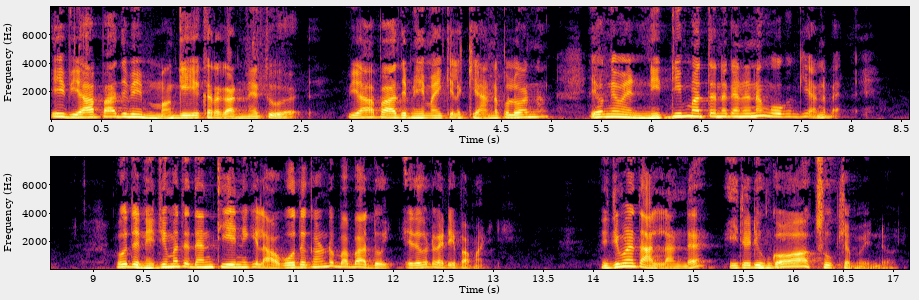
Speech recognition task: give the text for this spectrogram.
ඒ ව්‍යාපාදේ මේ මගේ කරගන්න නැතුව ව්‍යාපාදේ මෙහෙමයි කියලා කියන්න පුළුවන් නම් ඒ වගේම නිදිමතන ගැන නම් ඕක කියන්න බෑ. මොකද නිදිමත දැන් තියෙන්නේ කියලා අවබෝධ කරනකොට බබා දොයි. එතකොට වැඩේ පමයි. නිදිමත අල්ලන්න ඊට වඩා හුඟක් සූක්ෂම වෙන්න ඕනේ.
